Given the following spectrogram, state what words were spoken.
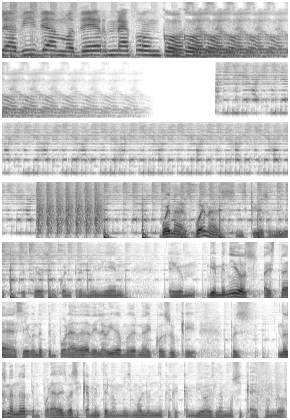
La vida moderna con cosas. Buenas, buenas, mis queridos amigos. Espero se encuentren muy bien. Em, bienvenidos a esta segunda temporada de La vida moderna de Kosu, que pues no es una nueva temporada, es básicamente lo mismo. Lo único que cambió es la música de fondo.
